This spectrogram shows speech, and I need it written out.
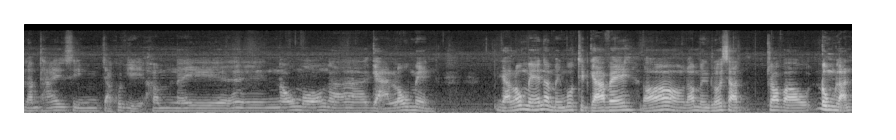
Lâm Thái xin chào quý vị. Hôm nay ờ, nấu món ờ, gà lâu men. Gà lâu men là mình mua thịt gà về, đó, đó mình rửa sạch, cho vào đông lạnh.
